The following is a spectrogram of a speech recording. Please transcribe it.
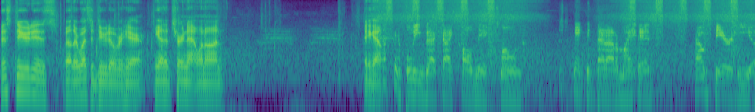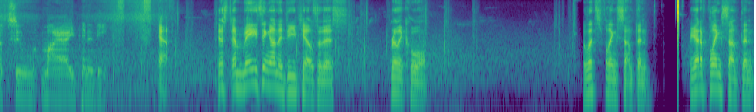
This dude is well, there was a dude over here. You gotta turn that one on. There you go. I can't believe that guy called me a clone. Just can't get that out of my head. How dare he assume my identity? Yeah. Just amazing on the details of this. Really cool. So let's fling something. We gotta fling something.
